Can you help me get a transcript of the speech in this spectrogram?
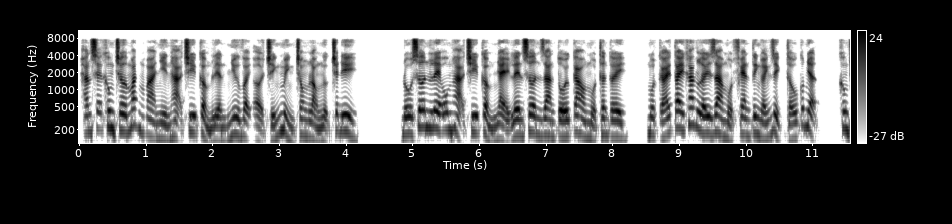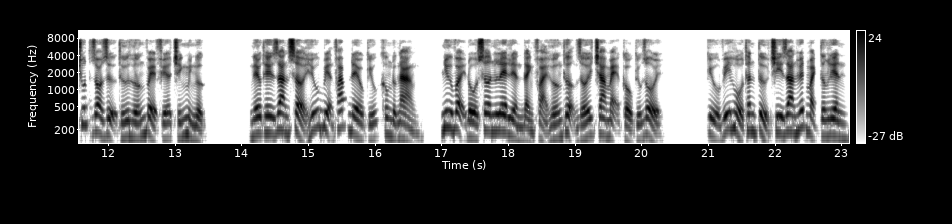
Hắn sẽ không trơ mắt mà nhìn Hạ Chi Cẩm liền như vậy ở chính mình trong lòng ngực chết đi. Đồ Sơn Lê ôm Hạ Chi Cẩm nhảy lên sơn gian tối cao một thân cây, một cái tay khác lấy ra một phen tinh ánh dịch thấu cấp nhận, không chút do dự thứ hướng về phía chính mình ngực. Nếu thế gian sở hữu biện pháp đều cứu không được nàng, như vậy Đồ Sơn Lê liền đành phải hướng thượng giới cha mẹ cầu cứu rồi. Cửu vĩ hồ thân tử chi gian huyết mạch tương liên,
